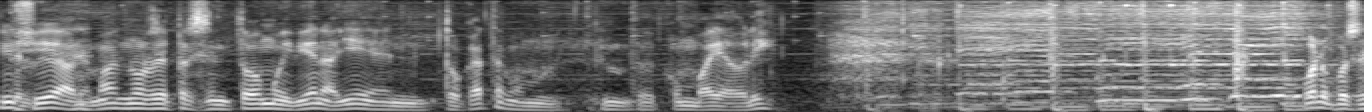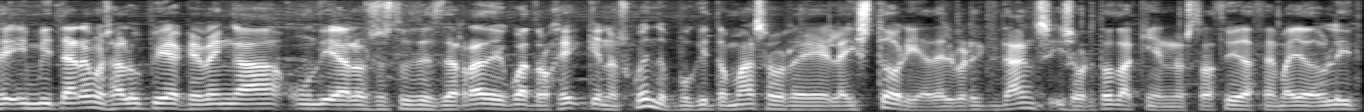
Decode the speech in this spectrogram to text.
Sí, sí, además nos representó muy bien allí en Tocata con, con Valladolid. Bueno, pues eh, invitaremos a Lupi a que venga un día a los estudios de Radio 4G y que nos cuente un poquito más sobre la historia del breakdance y sobre todo aquí en nuestra ciudad, en Valladolid.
